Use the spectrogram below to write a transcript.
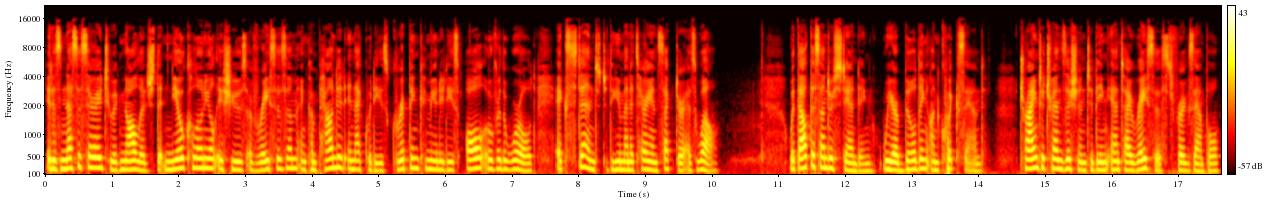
it is necessary to acknowledge that neocolonial issues of racism and compounded inequities gripping communities all over the world extend to the humanitarian sector as well. Without this understanding, we are building on quicksand, trying to transition to being anti racist, for example,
